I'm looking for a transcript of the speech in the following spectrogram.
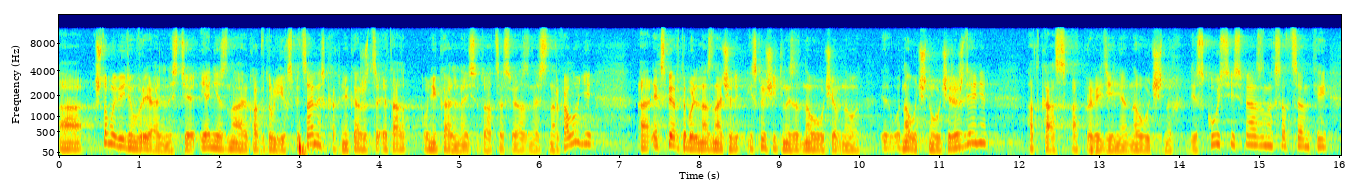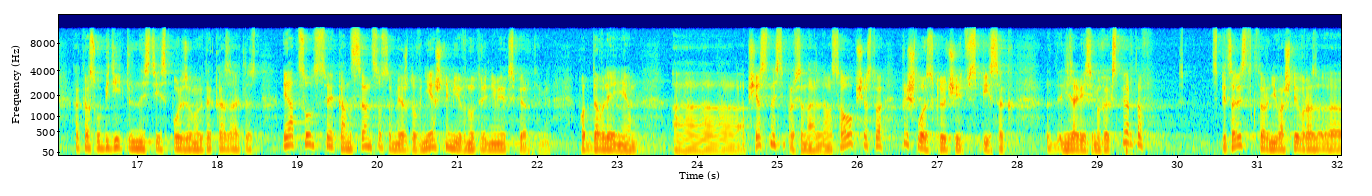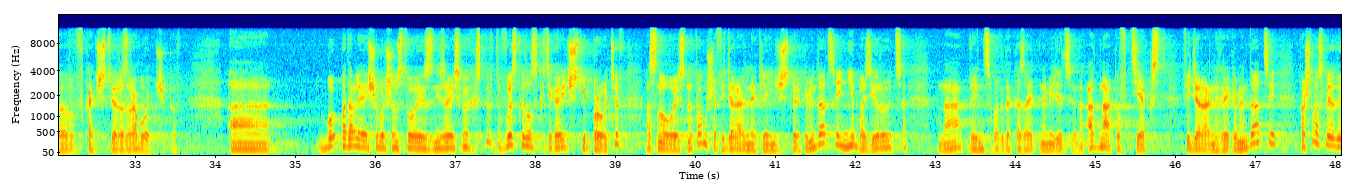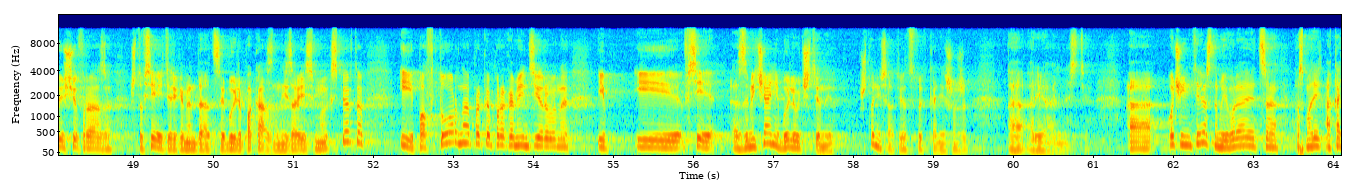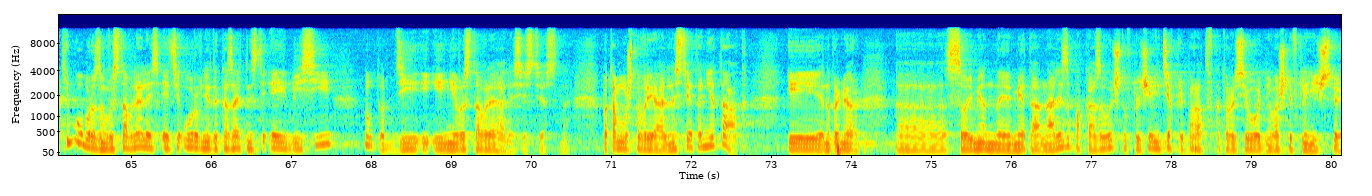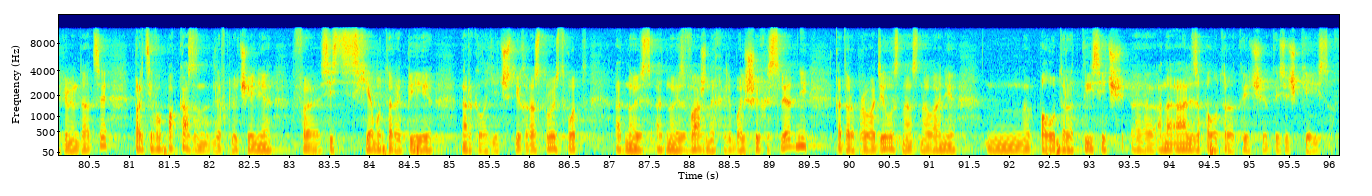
А что мы видим в реальности? Я не знаю, как в других специальностях, как мне кажется, это уникальная ситуация, связанная с наркологией. А эксперты были назначены исключительно из одного учебного, э, научного учреждения – отказ от проведения научных дискуссий, связанных с оценкой как раз убедительности используемых доказательств, и отсутствие консенсуса между внешними и внутренними экспертами. Под давлением э, общественности, профессионального сообщества пришлось включить в список независимых экспертов специалистов, которые не вошли в, раз, э, в качестве разработчиков. Подавляющее большинство из независимых экспертов высказалось категорически против, основываясь на том, что федеральные клинические рекомендации не базируются на принципах доказательной медицины. Однако в текст федеральных рекомендаций пошла следующая фраза, что все эти рекомендации были показаны независимым экспертам и повторно проко- прокомментированы, и, и все замечания были учтены, что не соответствует, конечно же, э, реальности. Э, Очень интересным является посмотреть, а каким образом выставлялись эти уровни доказательности A, B, C, ну, тут D и E не выставлялись, естественно, потому что в реальности это не так. И, например, э, современные метаанализы показывают, что включение тех препаратов, которые сегодня вошли в клинические рекомендации, противопоказано для включения в сис- схему терапии наркологических расстройств. Вот одно из, одно из важных или больших исследований, которое проводилось на основании полутора тысяч, э, ана- анализа полутора тысяч, тысяч кейсов.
